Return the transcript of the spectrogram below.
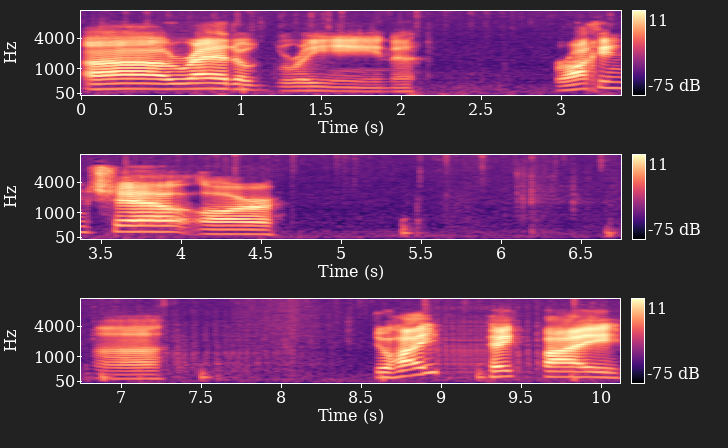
Uh, red or green? Rocking chair or... Uh... Do I pick by...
